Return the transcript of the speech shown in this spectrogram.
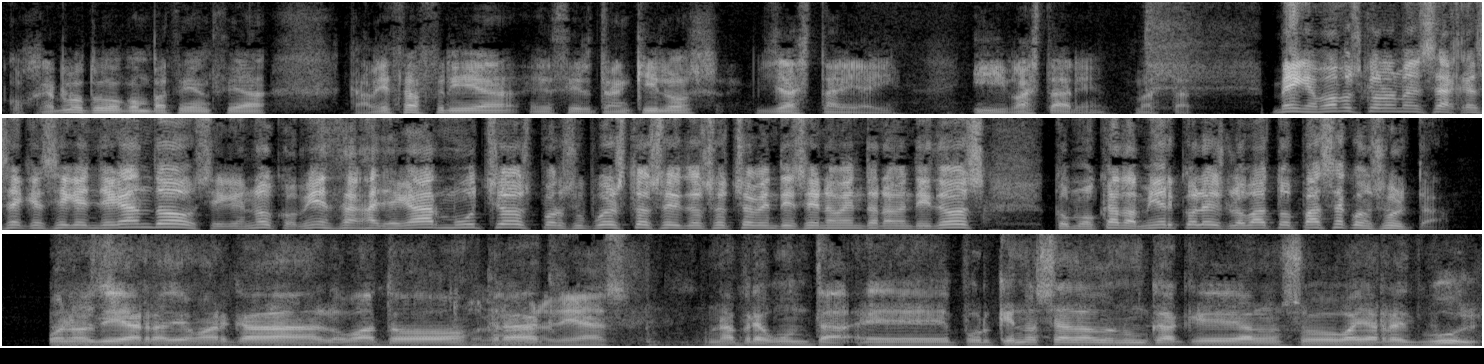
cogerlo todo con paciencia, cabeza fría, es decir, tranquilos, ya estaré ahí. Y va a estar, ¿eh? Va a estar. Venga, vamos con los mensajes, ¿eh? que siguen llegando, siguen, no, comienzan a llegar muchos, por supuesto, 628 26 90 92, como cada miércoles, Lobato pasa consulta. Buenos días, Radio Marca, Lobato, Hola, crack. buenos días. Una pregunta, eh, ¿por qué no se ha dado nunca que Alonso vaya a Red Bull?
